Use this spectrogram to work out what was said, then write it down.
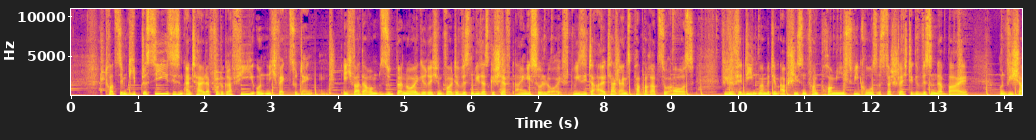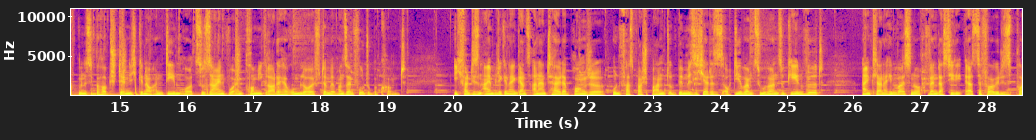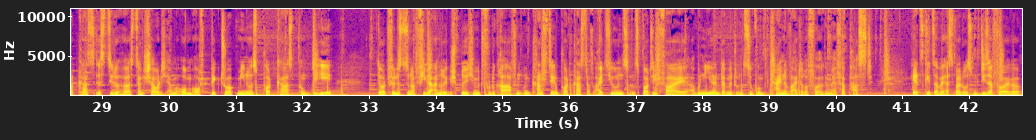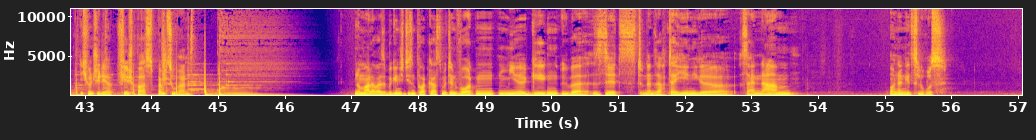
Trotzdem gibt es sie, sie sind ein Teil der Fotografie und nicht wegzudenken. Ich war darum super neugierig und wollte wissen, wie das Geschäft eigentlich so läuft. Wie sieht der Alltag eines Paparazzo aus? Wie viel verdient man mit dem Abschießen von Promis? Wie groß ist das schlechte Gewissen dabei? Und wie schafft man es überhaupt ständig genau an dem Ort zu sein, wo ein Promi gerade herumläuft, damit man sein Foto bekommt? Ich fand diesen Einblick in einen ganz anderen Teil der Branche unfassbar spannend und bin mir sicher, dass es auch dir beim Zuhören so gehen wird. Ein kleiner Hinweis noch, wenn das hier die erste Folge dieses Podcasts ist, die du hörst, dann schau dich einmal um auf pickdrop-podcast.de. Dort findest du noch viele andere Gespräche mit Fotografen und kannst den Podcast auf iTunes und Spotify abonnieren, damit du in Zukunft keine weitere Folge mehr verpasst. Jetzt geht's aber erstmal los mit dieser Folge. Ich wünsche dir viel Spaß beim Zuhören. Normalerweise beginne ich diesen Podcast mit den Worten mir gegenüber sitzt und dann sagt derjenige seinen Namen und dann geht's los.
